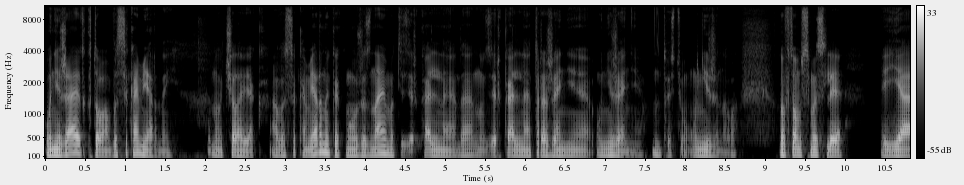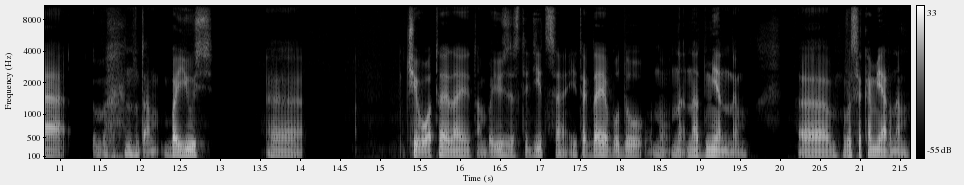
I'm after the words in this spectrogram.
унижают кто? Высокомерный ну, человек. А высокомерный, как мы уже знаем, это зеркальное, да, ну, зеркальное отражение унижения, ну, то есть униженного. Ну, в том смысле, я, ну, там, боюсь э, чего-то, да, и там боюсь застыдиться, и тогда я буду, ну, надменным, э, высокомерным,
